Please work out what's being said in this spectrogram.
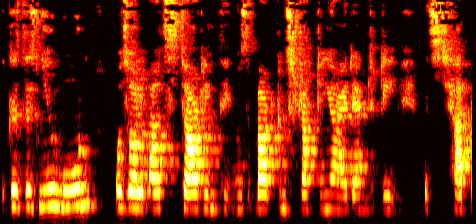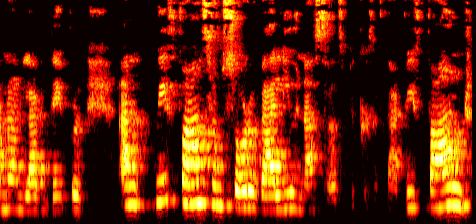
Because this new moon was all about starting things, was about constructing your identity, which happened on 11th April. And we found some sort of value in ourselves because of that. We found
